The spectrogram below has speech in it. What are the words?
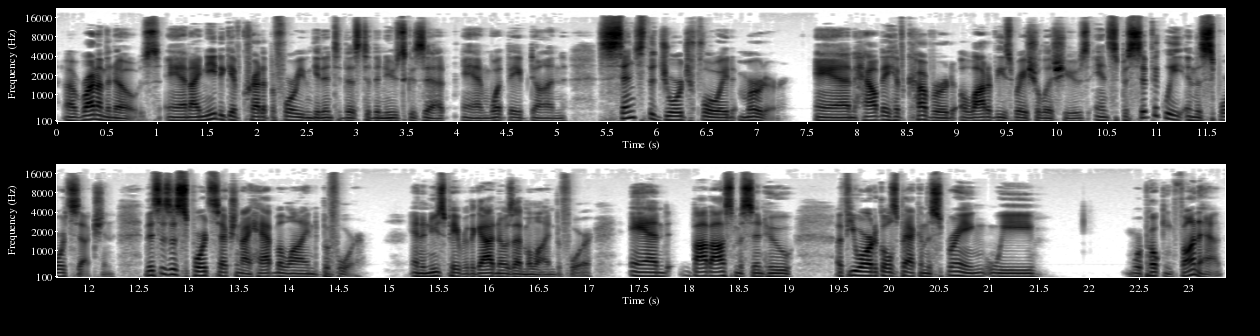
uh, right on the nose. And I need to give credit before we even get into this to the News Gazette and what they've done since the George Floyd murder and how they have covered a lot of these racial issues, and specifically in the sports section. This is a sports section I have maligned before, and a newspaper that God knows I've maligned before. And Bob Asmussen, who a few articles back in the spring we were poking fun at,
